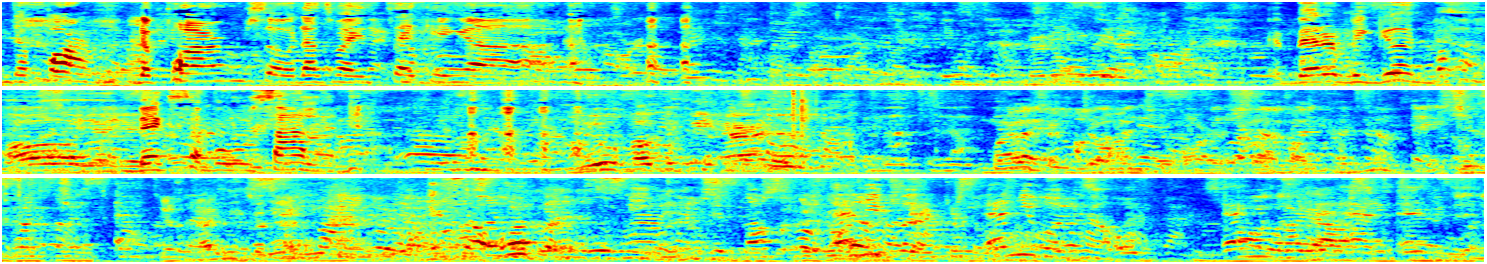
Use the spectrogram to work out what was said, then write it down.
The farm. the farm, so that's why it's taking uh, it better be good. Oh, yeah, yeah. Vegetable salad. Lou, how do we add Miles and John to our Sokal? Just It's an open meeting. It's not closed. Anyone, anyone can open. Anyone can add anyone.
